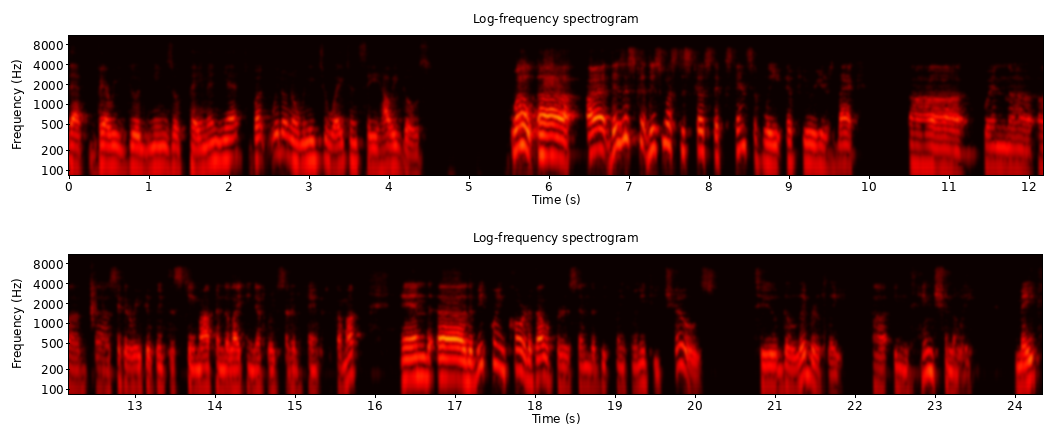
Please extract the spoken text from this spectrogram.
that very good means of payment yet, but we don't know. We need to wait and see how it goes. Well, uh, this, is, this was discussed extensively a few years back uh, when uh, uh, uh segregated witness came up and the Lightning Network started to come up. And uh, the Bitcoin core developers and the Bitcoin community chose to deliberately, uh, intentionally make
